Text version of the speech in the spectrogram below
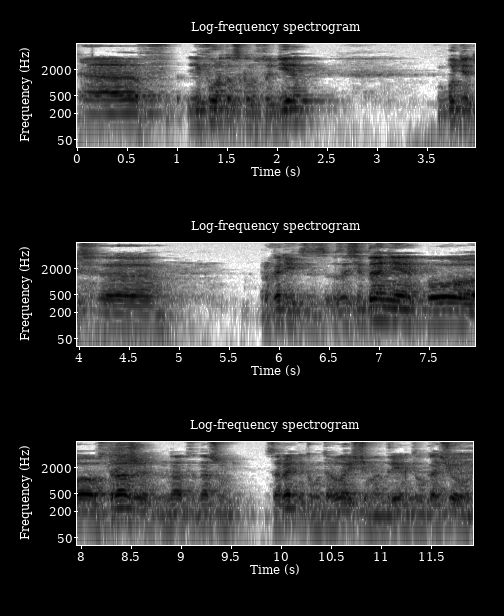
э, в Лефортовском суде будет э, проходить заседание по страже над нашим соратником и товарищем Андреем Толкачевым.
